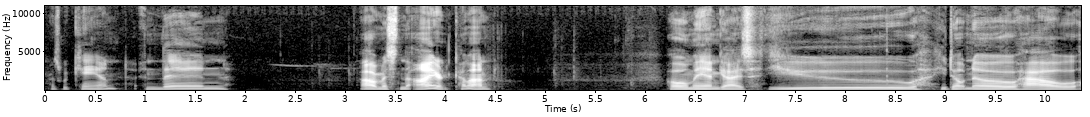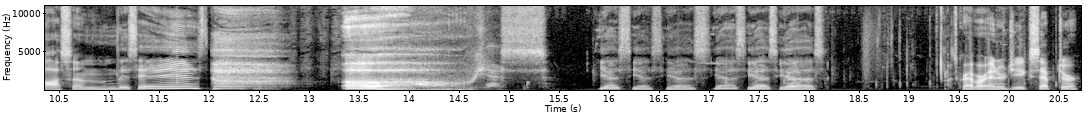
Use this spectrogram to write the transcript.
because we can. And then, oh, I'm missing the iron. Come on. Oh man, guys, you you don't know how awesome this is. oh yes, yes, yes, yes, yes, yes, yes. Let's grab our energy acceptor.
